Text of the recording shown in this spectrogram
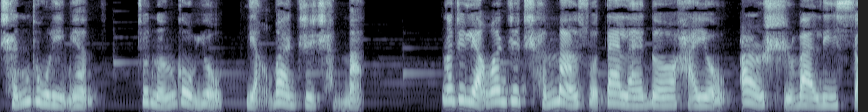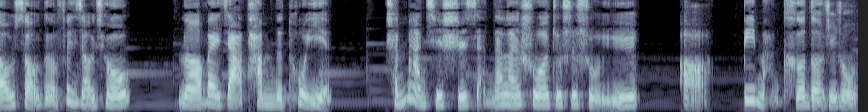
尘土里面，就能够有两万只尘螨。那这两万只尘螨所带来的，还有二十万粒小小的粪小球。那外加它们的唾液，尘螨其实简单来说就是属于啊壁螨科的这种。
